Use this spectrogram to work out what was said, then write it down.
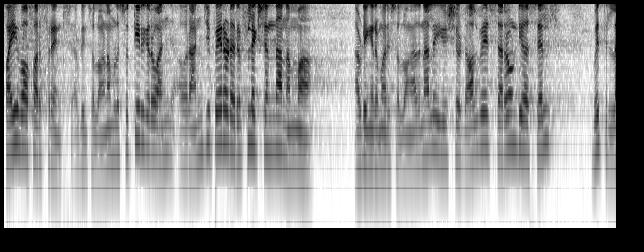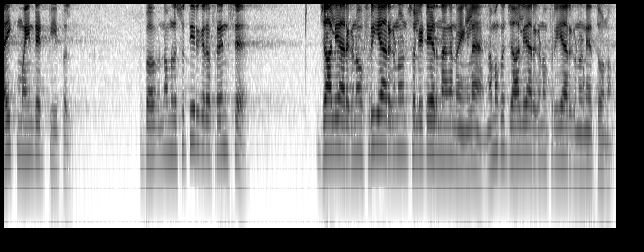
five of our friends அப்படின்னு சொல்லுவாங்க. நம்மளை சுற்றி இருக்கிற அஞ்சு ஒரு அஞ்சு பேரோட ரிஃப்ளெக்ஷன் தான் நம்ம அப்படிங்கிற மாதிரி சொல்லுவாங்க. அதனால் you should always surround yourself with like minded people இப்போ நம்மளை சுற்றி இருக்கிற ஃப்ரெண்ட்ஸு ஜாலியாக இருக்கணும் ஃப்ரீயாக இருக்கணும்னு சொல்லிகிட்டே இருந்தாங்கன்னு வைங்களேன். நமக்கும் ஜாலியாக இருக்கணும் ஃப்ரீயாக இருக்கணும்னே தோணும்.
